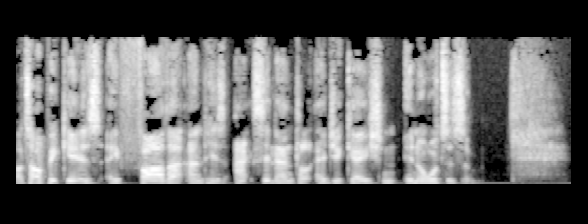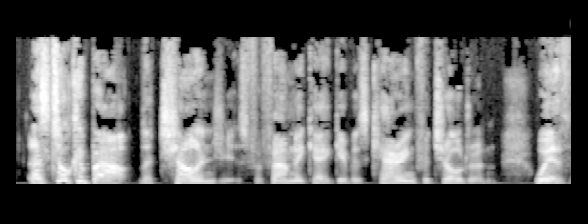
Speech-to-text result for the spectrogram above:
Our topic is a father and his accidental education in autism. Let's talk about the challenges for family caregivers caring for children with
